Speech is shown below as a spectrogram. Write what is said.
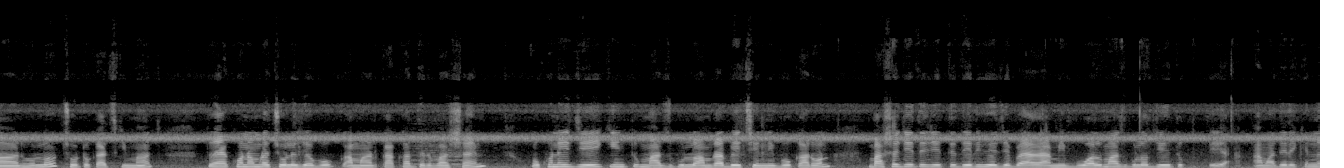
আর হলো ছোট কাচকি মাছ। তো এখন আমরা চলে যাব আমার কাকাদের বাসায়। ওখানে যেয়েই কিন্তু মাছগুলো আমরা বেছে নিব, কারণ বাসায় যেতে যেতে দেরি হয়ে যাবে। আর আমি বোয়াল মাছগুলো যেহেতু আমাদের এখানে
